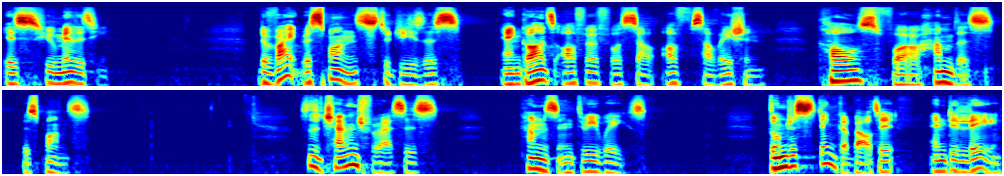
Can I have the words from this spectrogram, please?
is humility. The right response to Jesus and God's offer for sal- of salvation calls for our humblest response. So the challenge for us is comes in three ways. Don't just think about it and delay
